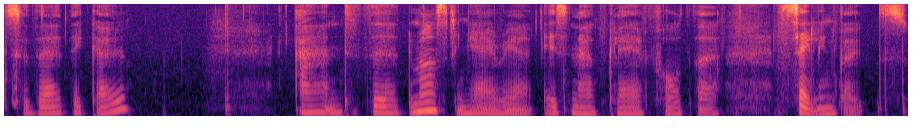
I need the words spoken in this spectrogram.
So there they go. And the demasting area is now clear for the sailing boats.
